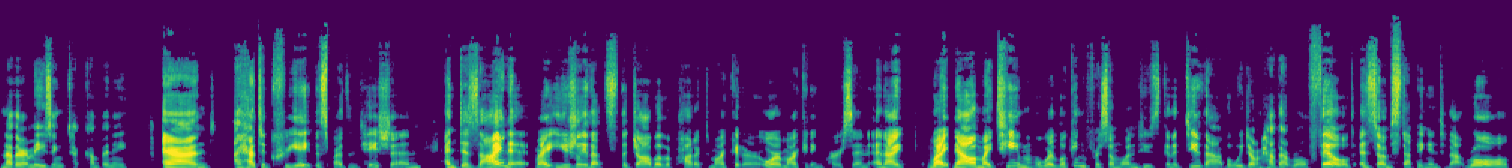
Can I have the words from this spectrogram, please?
another amazing tech company. And I had to create this presentation and design it, right? Usually that's the job of a product marketer or a marketing person. And I, right now on my team, we're looking for someone who's going to do that, but we don't have that role filled. And so I'm stepping into that role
